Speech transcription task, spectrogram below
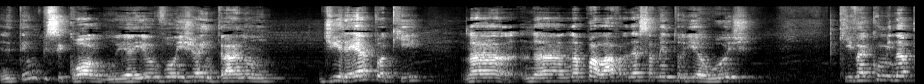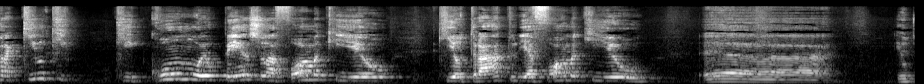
Ele tem um psicólogo, e aí eu vou já entrar num, direto aqui na, na, na palavra dessa mentoria hoje, que vai combinar para aquilo que, que como eu penso, a forma que eu, que eu trato e a forma que eu. É, Eu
